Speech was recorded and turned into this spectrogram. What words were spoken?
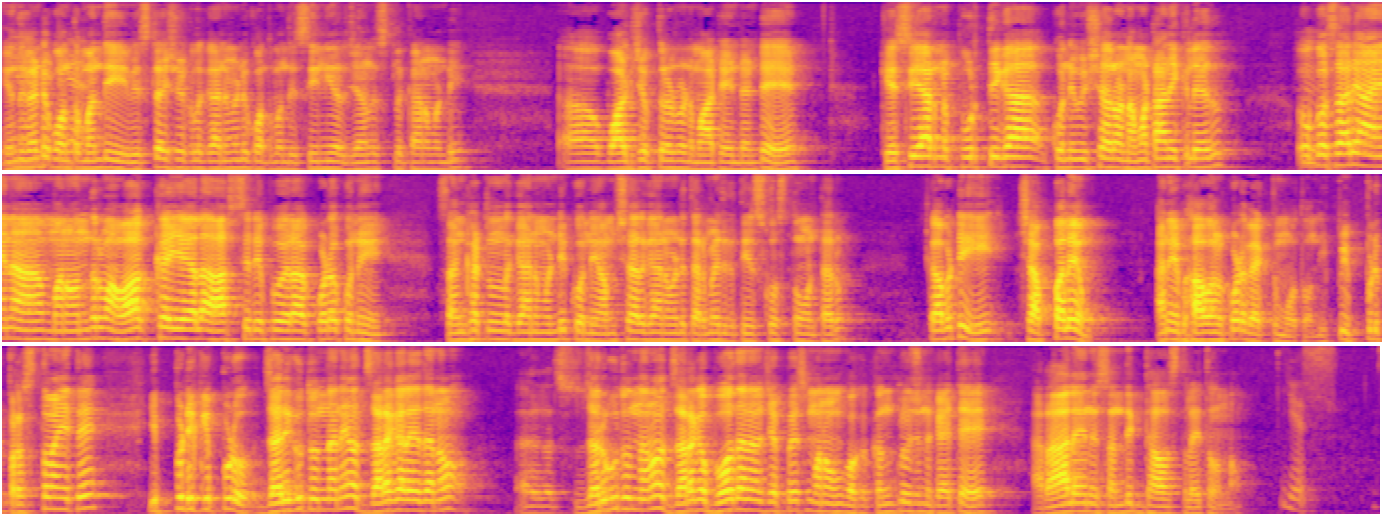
ఎందుకంటే కొంతమంది విశ్లేషకులు కానివ్వండి కొంతమంది సీనియర్ జర్నలిస్టులు కానివ్వండి వాళ్ళు చెప్తున్నటువంటి మాట ఏంటంటే కేసీఆర్ని పూర్తిగా కొన్ని విషయాలు నమ్మటానికి లేదు. ఒక్కోసారి ఆయన మనం అందరం అవాక్కయ్యేలా ఆశ్చర్యపోయేలా కూడా కొన్ని సంఘటనలు కానివ్వండి కొన్ని అంశాలు కానివ్వండి తెర మీదకి తీసుకొస్తూ ఉంటారు. కాబట్టి చెప్పలేం అనే భావన కూడా వ్యక్తమవుతుంది. ఇప్పుడు ఇప్పుడు ప్రస్తుతం అయితే ఇప్పటికిప్పుడు జరుగుతుందనో జరగలేదనో జరుగుతుందనో జరగబోదనో చెప్పేసి మనం ఒక కంక్లూజన్కి అయితే రాలేని సందిగ్ధావస్థలు అయితే ఉన్నాం. ఎస్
